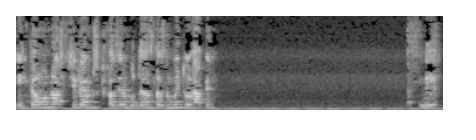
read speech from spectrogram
então nós tivemos que fazer mudanças muito rápidas nesse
